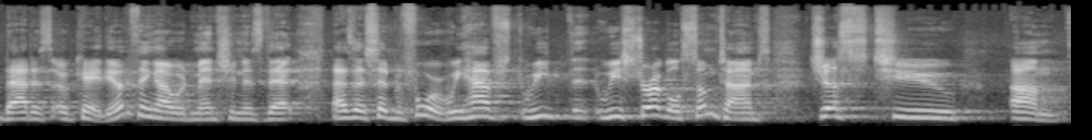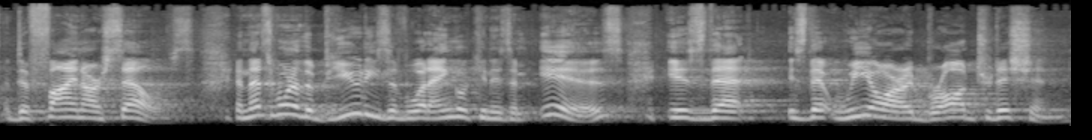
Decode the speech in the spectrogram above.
that is okay. The other thing I would mention is that, as I said before, we, have, we, we struggle sometimes just to um, define ourselves. And that's one of the beauties of what Anglicanism is, is that, is that we are a broad tradition.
